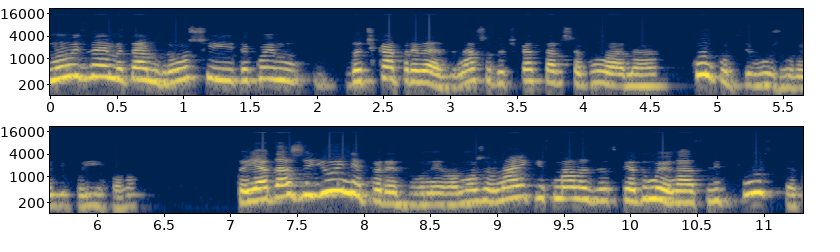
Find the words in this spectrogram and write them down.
Ми візьмемо там гроші і такої дочка привезе. Наша дочка старша була на конкурсі в Ужгороді поїхала. То я навіть їй не передзвонила. Може, вона якісь мала зв'язки. Я думаю, нас відпустять.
